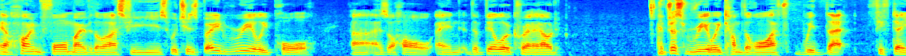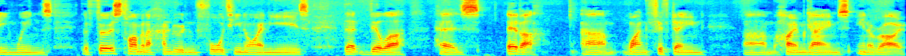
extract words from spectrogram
our home form over the last few years, which has been really poor uh, as a whole, and the Villa crowd have just really come to life with that 15 wins. The first time in 149 years that Villa has ever um, won 15 um, home games in a row.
